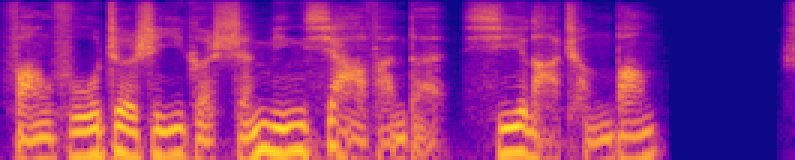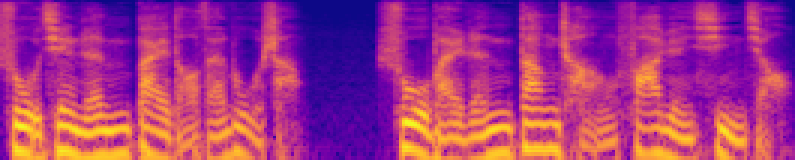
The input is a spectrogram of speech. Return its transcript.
仿佛这是一个神明下凡的希腊城邦。数千人拜倒在路上，数百人当场发愿信教，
